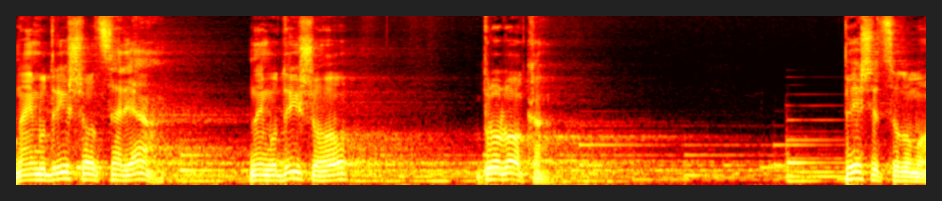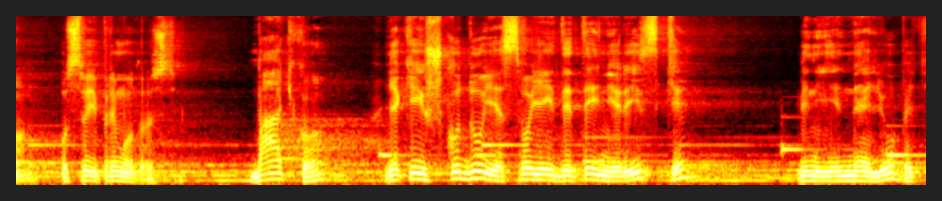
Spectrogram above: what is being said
наймудрішого царя, наймудрішого пророка, пише Соломон у своїй премудрості. Батько, який шкодує своїй дитині різки, він її не любить.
